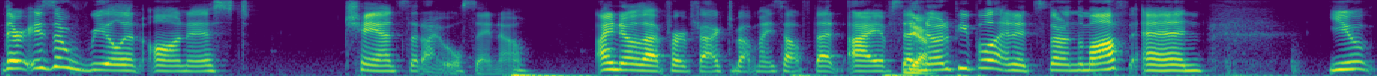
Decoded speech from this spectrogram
there is a real and honest chance that I will say no. I know that for a fact about myself that I have said Yeah. no to people and it's thrown them off and you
